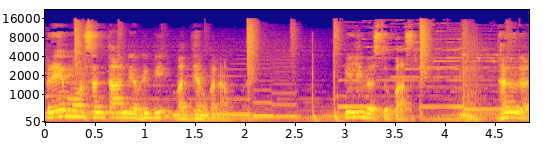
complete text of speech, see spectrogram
प्रेम और संतान अभी भी मध्यम बना हुआ है। पीली वस्तु पास रखें। धनु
